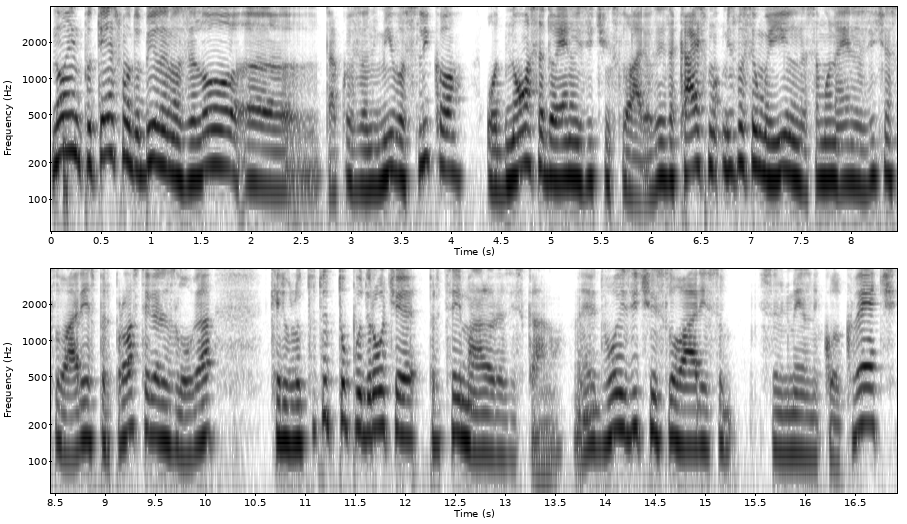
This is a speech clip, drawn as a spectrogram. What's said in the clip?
No, in potem smo dobili eno zelo uh, tako zanimivo sliko odnosa do enojezičnih slovarjev. Zdaj, zakaj smo, mi smo se omejili samo na enojezične slovarje? Iz preprostega razloga, ker je bilo tudi to področje precej malo raziskano. Ne? Dvojezični slovarji so so imeli nekoliko več,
